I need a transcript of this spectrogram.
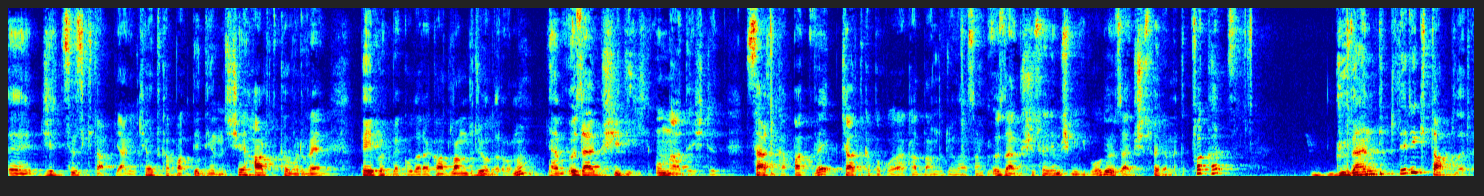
e, ciltsiz kitap yani kağıt kapak dediğimiz şey hardcover ve paperback olarak adlandırıyorlar onu. Yani özel bir şey değil. Onlar da işte sert kapak ve kağıt kapak olarak adlandırıyorlar. Sanki özel bir şey söylemiş mi gibi oluyor. Özel bir şey söylemedim. Fakat güvendikleri kitapları,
